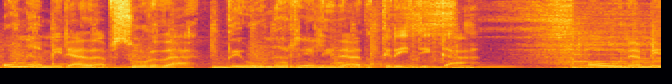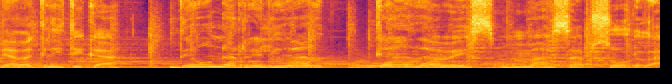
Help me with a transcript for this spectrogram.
Una mirada absurda de una realidad crítica. O una mirada crítica de una realidad cada vez más absurda.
